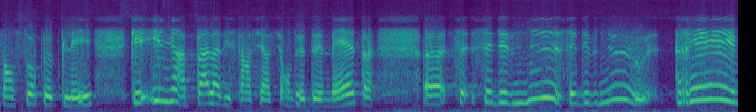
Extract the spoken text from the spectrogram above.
sont surpeuplées, qu'il n'y a pas la distanciation de deux mètres. Euh, c'est devenu, c'est devenu très,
